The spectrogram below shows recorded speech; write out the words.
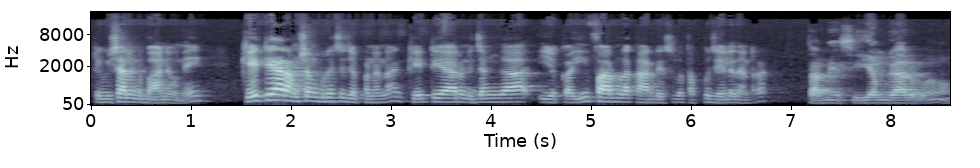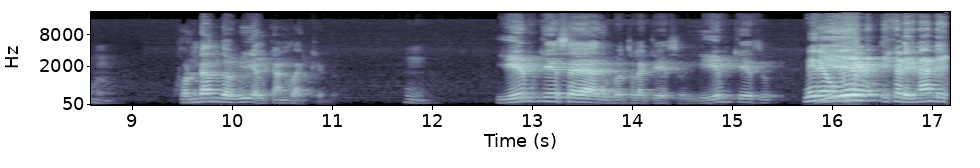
అంటే ఈ విషయాలన్నీ బాగానే ఉన్నాయి. కేటీఆర్ అంశం గురించి చెప్పండి అన్న. కేటీఆర్ నిజంగా ఈ యొక్క ఈ ఫార్ములా కార్ రేసులో తప్పు చేయలేదంటారా? తమ సీఎం గారు కొండం దొవ్వి ఎల్కాన్ ఉమ్. ఏం కేసే అది బొచ్చుల కేసు? ఏం కేసు? ఇక్కడ వినండి.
